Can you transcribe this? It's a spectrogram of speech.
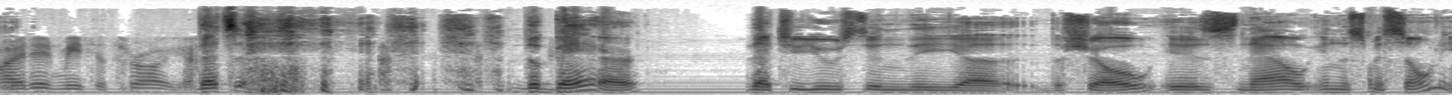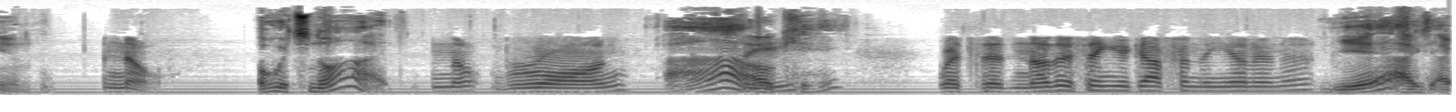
I didn't mean to throw you. that's the bear that you used in the uh, the show is now in the Smithsonian. no, Oh, it's not. no, wrong. Ah, See? okay. What's another thing you got from the internet? Yeah, I, I,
